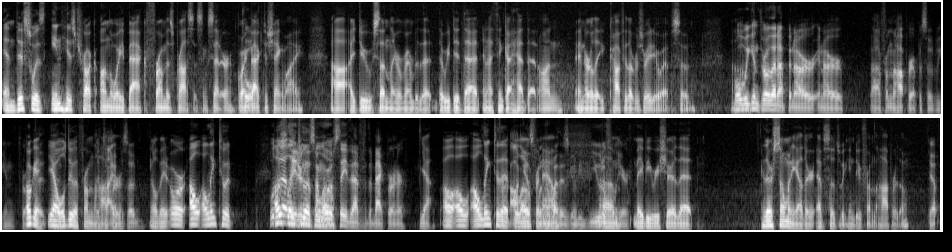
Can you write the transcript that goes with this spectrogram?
And this was in his truck on the way back from his processing center, going Cool. back to Chiang Mai. Uh, I do suddenly remember that that we did that, and I think I had that on an early Coffee Lovers Radio episode. Well, we can throw that up in our in our uh, from the Hopper episode. We can. Throw up Okay, the- yeah, the- we'll do it from the, the hopper episode. a little bit, or I'll, I'll link to it. We'll I'll do that link later to in below. We'll save that for the back burner. Yeah, I'll, I'll I'll link to that below August for when now. The weather's going to be beautiful Um, here. Maybe reshare that. There's so many other episodes we can do from the hopper though. Yep.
